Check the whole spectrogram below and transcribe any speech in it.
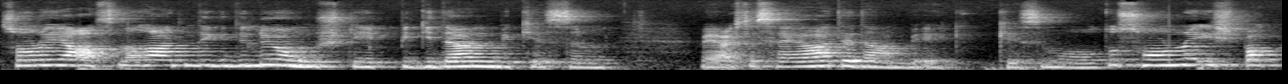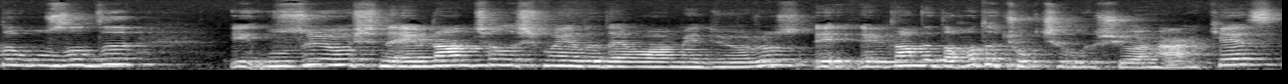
Sonra ya aslında tatilde gidiliyormuş deyip bir giden bir kesim veya işte seyahat eden bir kesim oldu. Sonra iş bakla uzadı, e, uzuyor. Şimdi evden çalışmaya da devam ediyoruz. E, evden de daha da çok çalışıyor herkes.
